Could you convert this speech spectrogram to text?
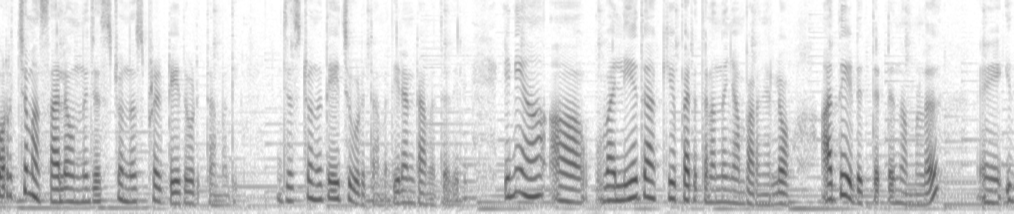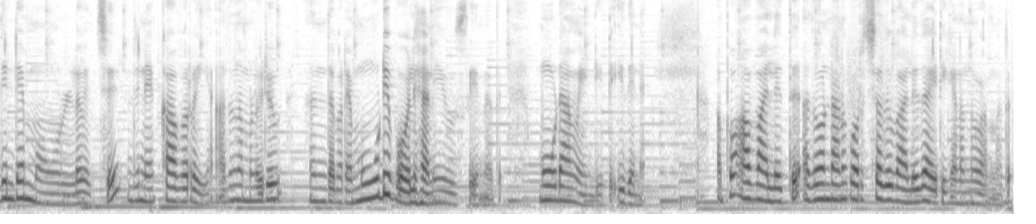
കുറച്ച് മസാല ഒന്ന് ജസ്റ്റ് ഒന്ന് സ്പ്രെഡ് ചെയ്ത് കൊടുത്താൽ മതി. ജസ്റ്റ് ഒന്ന് തേച്ച് കൊടുത്താൽ മതി രണ്ടാമത്തതിൽ. ഇനി ആ വലിയതാക്കി പരത്തണമെന്ന് ഞാൻ പറഞ്ഞല്ലോ. അത് എടുത്തിട്ട് നമ്മൾ ഇതിന്റെ മുകളിൽ വെച്ച് ഇതിനെ കവർ ചെയ്യുക അത് നമ്മളൊരു എന്താ പറയുക മൂടി പോലെയാണ് യൂസ് ചെയ്യുന്നത്. മൂടാൻ വേണ്ടിയിട്ട് ഇതിനെ. അപ്പോൾ ആ വലുത് അതുകൊണ്ടാണ് കുറച്ചത് വലുതായിരിക്കണം എന്ന് പറഞ്ഞത്.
